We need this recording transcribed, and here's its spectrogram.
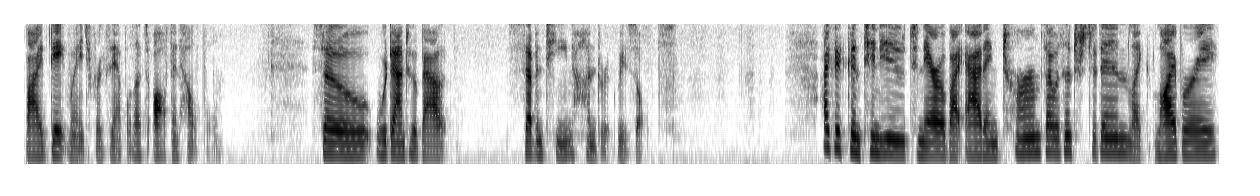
by date range, for example. That's often helpful. So we're down to about 1,700 results. I could continue to narrow by adding terms I was interested in, like library,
